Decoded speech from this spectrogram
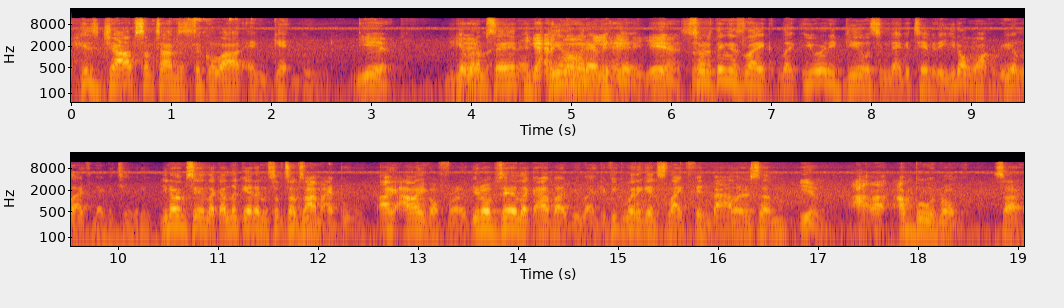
his job sometimes is to go out and get booed. yeah. You get Yeah. what I'm saying? And dealing with and everything. yeah. So. So, the thing is, like, like you already deal with some negativity. You don't want real life negativity. You know what I'm saying? Like, I look at him, and sometimes I might boo. I, I ain't gonna front. You know what I'm saying? Like, I might be like, if he went against like Finn Balor or something, yeah, I, I, I'm booing Roman. Sorry,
